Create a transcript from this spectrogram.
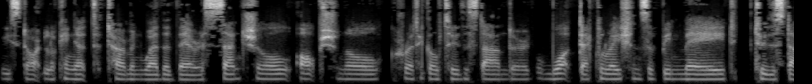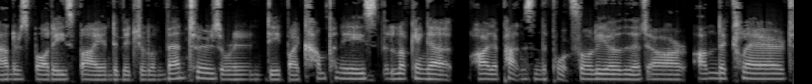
We start looking at determine whether they're essential, optional, critical to the standard, what declarations have been made to the standards bodies by individual inventors or indeed by companies, looking at are there patents in the portfolio that are undeclared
